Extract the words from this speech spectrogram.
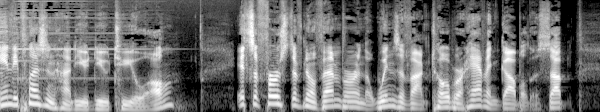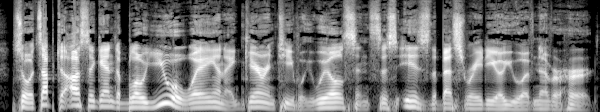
Andy Pleasant, how do you do to you all? It's the 1st of November and the winds of October haven't gobbled us up, so it's up to us again to blow you away, and I guarantee we will, since this is the best radio you have never heard.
